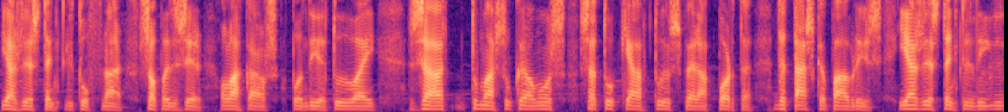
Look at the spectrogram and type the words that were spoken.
E às vezes tenho que lhe telefonar só para dizer: Olá Carlos, bom dia, tudo bem? Já tomaste o pequeno almoço? Já estou aqui à tua espera à porta da tasca para abrir. E às vezes tenho que lhe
